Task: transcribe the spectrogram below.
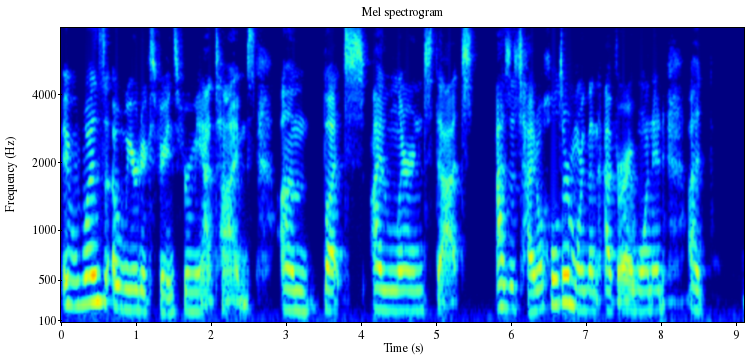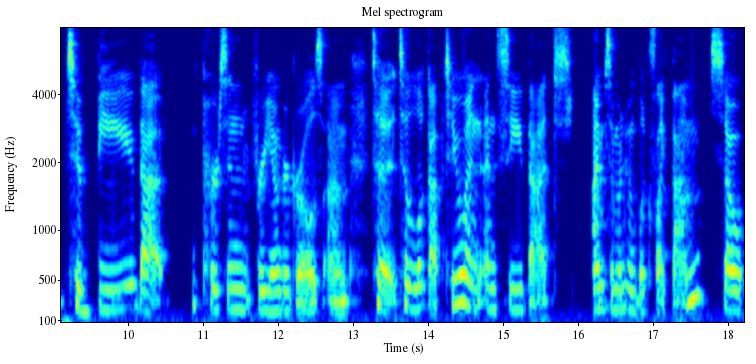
it was a weird experience for me at times um, but i learned that as a title holder more than ever i wanted uh, to be that person for younger girls um, to to look up to and and see that i'm someone who looks like them. So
